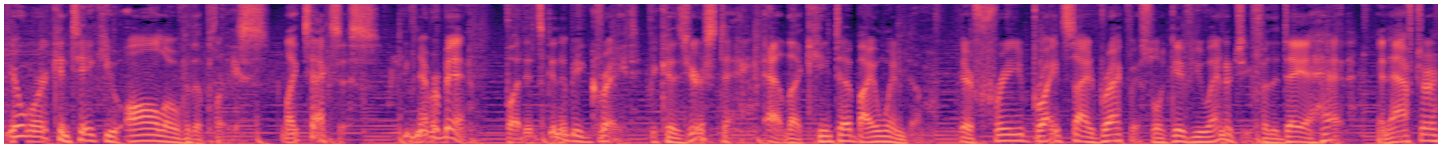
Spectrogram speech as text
Your work can take you all over the place, like Texas. You've never been, but it's going to be great because you're staying at La Quinta by Wyndham. Their free bright side breakfast will give you energy for the day ahead. And after,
